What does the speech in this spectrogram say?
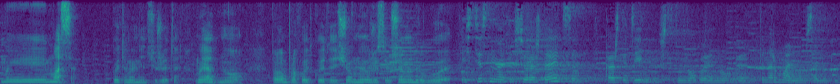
Мы масса в какой-то момент сюжета. Мы одно. Потом проходит какое-то еще, мы уже совершенно другое. Естественно, это все рождается каждый день, что-то новое, новое. Это нормально абсолютно.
